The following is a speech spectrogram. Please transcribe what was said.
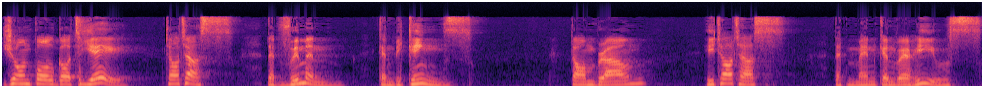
Jean Paul Gaultier taught us that women can be kings. Thom Browne, he taught us that men can wear heels.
